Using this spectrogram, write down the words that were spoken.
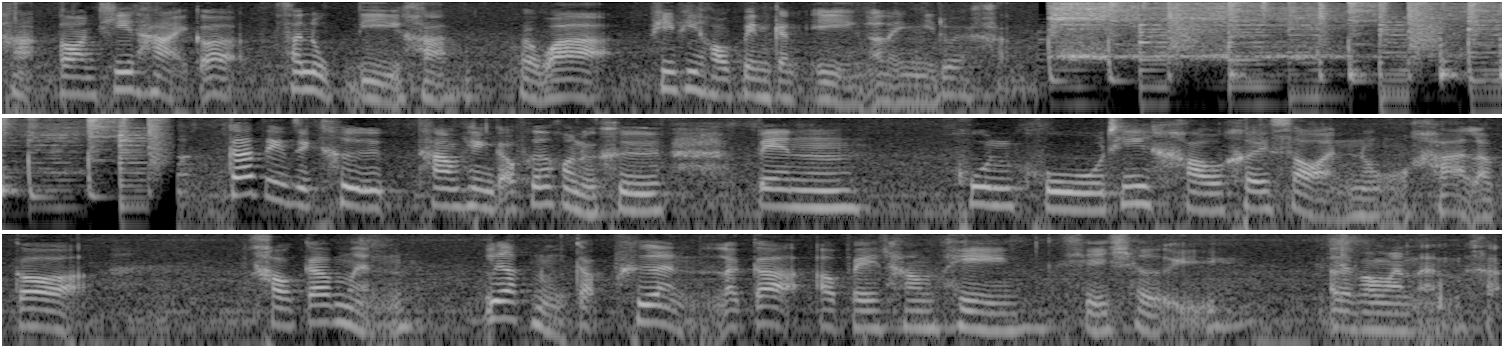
ถ่าตอนที่ถ่ายก็สนุกดีค่ะแบบว่าพี่ๆเขาเป็นกันเองอะไรอย่างนี้ด้วยค่ะ ก็จริงๆคือทำเพลงกับเพื่อนของหนูคือ เป็นคุณครูที่เขาเคยสอนหนูค่ะ แล้วก็เขาก็เหมือนเลือกหนูกับเพื่อน แล้วก็เอาไปทำเพลงเฉยๆ อะไรประมาณนั้นค่ะ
